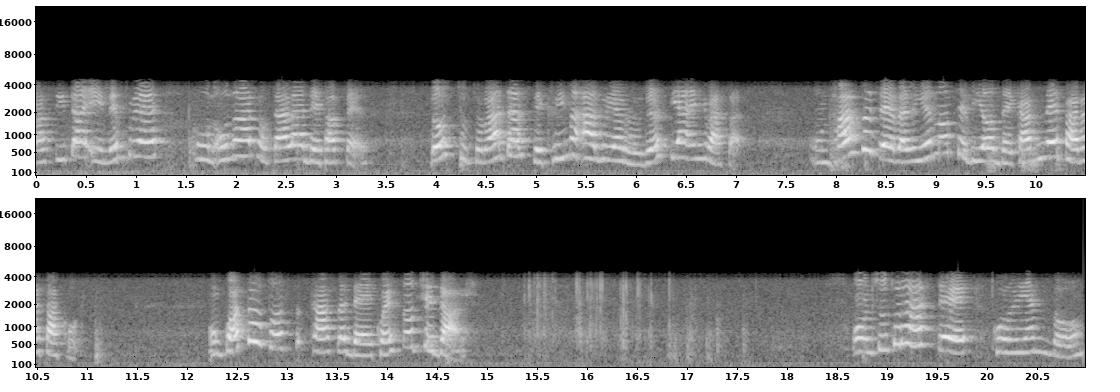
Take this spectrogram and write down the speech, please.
aceite y limpia con una toalla de papel. Dos cucharadas de crema agria reducida en grasa. Un taza de relleno tibio de carne para tacos. Un cuarto taza de queso cheddar. Un cucharada de corriendo,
